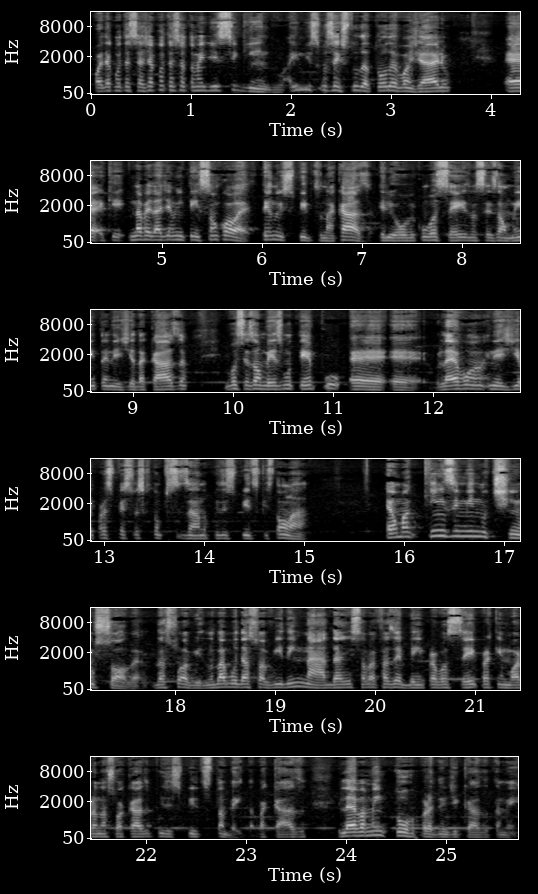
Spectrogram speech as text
Pode acontecer, já aconteceu também de ir seguindo. Aí nisso você estuda todo o evangelho, é, que na verdade a intenção qual é? Tendo o espírito na casa, ele ouve com vocês, vocês aumentam a energia da casa e vocês ao mesmo tempo é, é, levam energia para as pessoas que estão precisando, para os espíritos que estão lá. É uma 15 minutinhos só da sua vida, não vai mudar a sua vida em nada, isso só vai fazer bem para você e para quem mora na sua casa, para os espíritos também, tá? Para casa e leva mentor para dentro de casa também,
